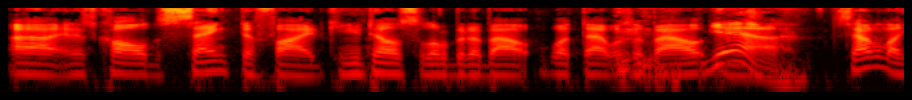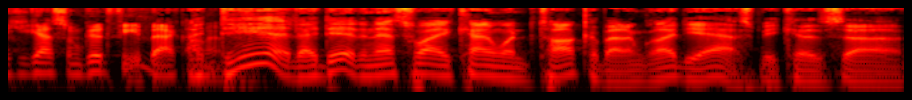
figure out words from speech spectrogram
Uh, and it's called Sanctified. Can you tell us a little bit about what that was about? Yeah. It sounded like you got some good feedback. On it. I it. did, I did, and that's why I kind of wanted to talk about. it. I'm glad you asked because uh,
